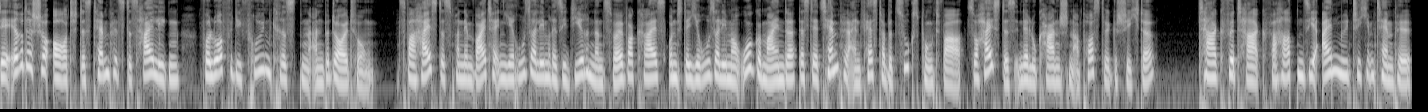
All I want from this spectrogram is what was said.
Der irdische Ort des Tempels des Heiligen verlor für die frühen Christen an Bedeutung. Zwar heißt es von dem weiter in Jerusalem residierenden Zwölferkreis und der Jerusalemer Urgemeinde, dass der Tempel ein fester Bezugspunkt war, so heißt es in der lukanischen Apostelgeschichte. Tag für Tag verharrten sie einmütig im Tempel,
